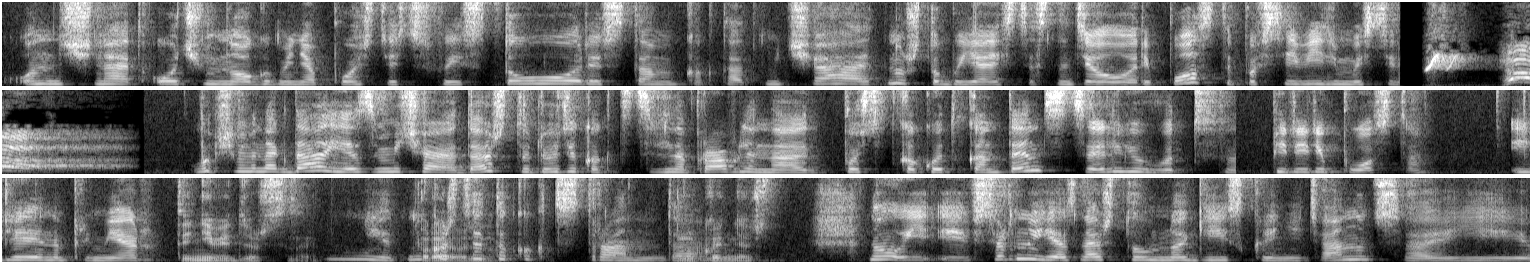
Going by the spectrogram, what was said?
он начинает очень много меня постить в свои сторис, там как-то отмечать, ну, чтобы я, естественно, делала репосты, по всей видимости. В общем, иногда я замечаю, да, что люди как-то целенаправленно постят какой-то контент с целью вот перерепоста. Или, например, Ты не ведешься на это. нет, мне Правильно. кажется, это как-то странно, да. Ну, конечно. Ну, и, все равно я знаю, что многие искренне тянутся, и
